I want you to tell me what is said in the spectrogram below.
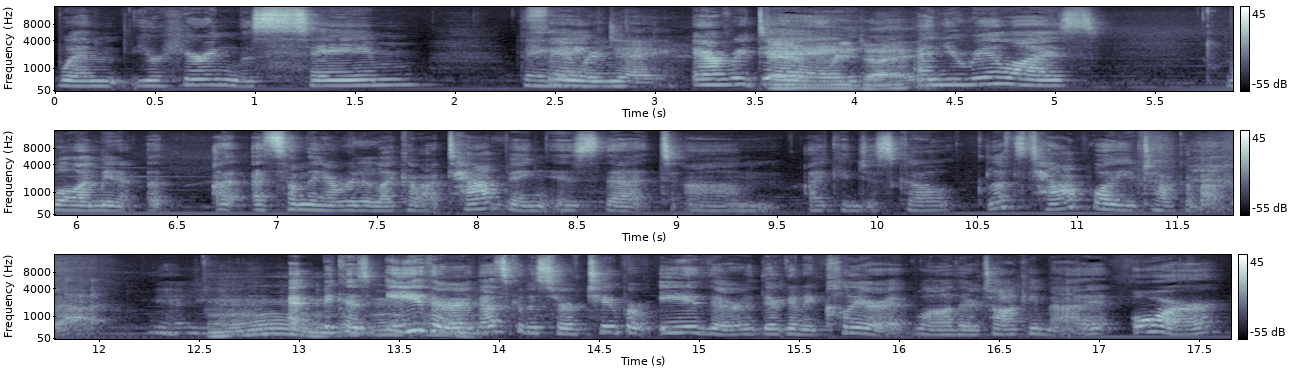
When you're hearing the same Thing thing, every day. every day, Every day. and you realize, well, I mean, uh, uh, that's something I really like about tapping is that um, I can just go, let's tap while you talk about that. Yeah, yeah. Mm. And because either that's going to serve two, but either they're going to clear it while they're talking about it, or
